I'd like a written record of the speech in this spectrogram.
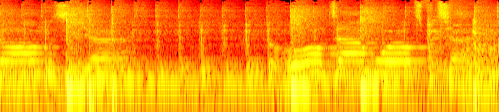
Comes again. The whole damn world's pretend.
